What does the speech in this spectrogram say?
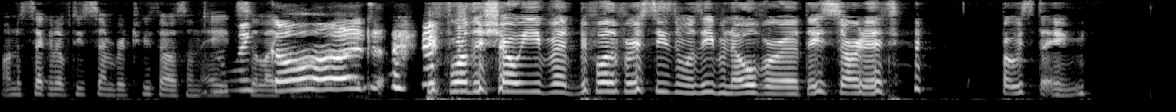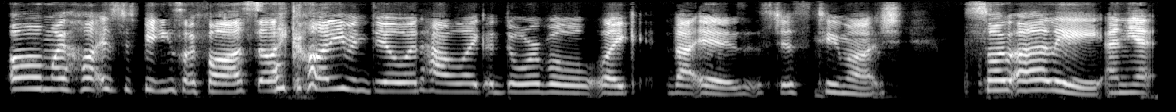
on the 2nd of December 2008. oh my so, like, god. before the show even, before the first season was even over, they started posting. Oh, my heart is just beating so fast and I can't even deal with how like adorable like that is. It's just too much. So early and yet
